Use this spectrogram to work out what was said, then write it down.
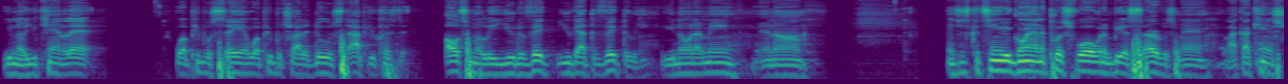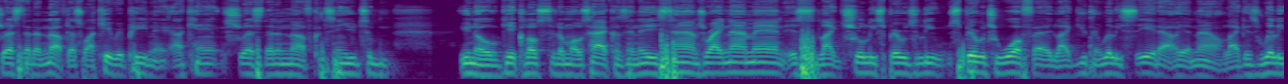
You know, you can't let what people say and what people try to do stop you because ultimately you the vic- you got the victory. You know what I mean? And um and just continue to grind and push forward and be a service, man. Like I can't stress that enough. That's why I keep repeating it. I can't stress that enough. Continue to, you know, get close to the Most High, because in these times right now, man, it's like truly spiritually spiritual warfare. Like you can really see it out here now. Like it's really,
